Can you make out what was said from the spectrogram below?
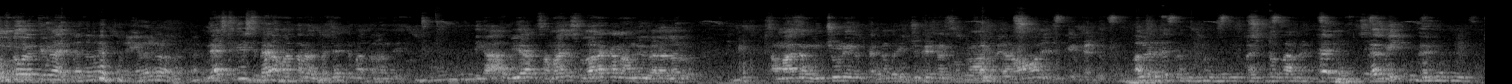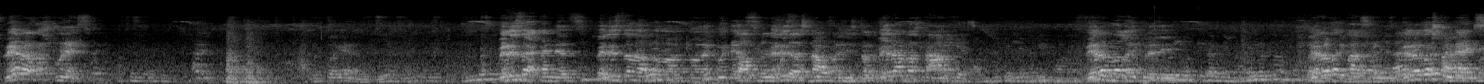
ಒಂದೂವರೆ ತಿಂಗಳಾಯ್ತು. ನೆಕ್ಸ್ಟ್ ಗೀಸ್ಟ್ ಬೇಡ ಮಾತಾಡೋದು ಪ್ರೆಸೆಂಟ್ ಮಾತಾಡೋದು ಈಗ ವಿ ಆರ್ ಸಮಾಜ ಸುಧಾರಕ ನಾವು ನೀವೆಲ್ಲರೂ ಸಮಾಜ ಮುಂಚೂಣಿ ಇರ್ತಕ್ಕಂಥ ಎಜುಕೇಟೆಡ್ ಆಲ್ ಎಜುಕೇಟೆಡ್ ಅಲ್ರಿ where are the students Where is the attendance? Where is the uh, uh, evidence? Where is the staff register? Where are the staff? Where are the library? Where are the classrooms? Where are the students?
